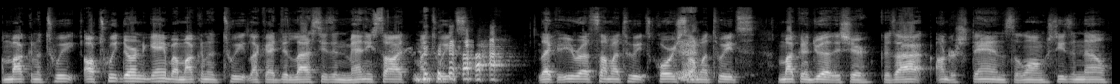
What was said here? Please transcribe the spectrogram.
I'm not going to tweet. I'll tweet during the game, but I'm not going to tweet like I did last season. Manny saw my tweets. like Erod saw my tweets. Corey saw my tweets. I'm not going to do that this year because I understand it's a long season now.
